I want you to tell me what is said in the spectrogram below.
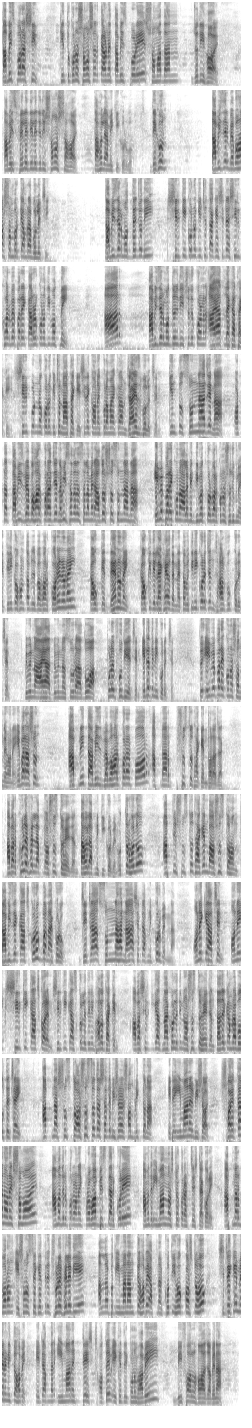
তাবিজ পড়া শির। কিন্তু কোনো সমস্যার কারণে তাবিজ পড়ে সমাধান যদি হয়, তাবিজ ফেলে দিলে যদি সমস্যা হয়, তাহলে আমি কি করব? দেখুন, তাবিজের ব্যবহার সম্পর্কে আমরা বলেছি। তাবিজের মধ্যে যদি শিরকি কোনো কিছু থাকে, সেটা শির হওয়ার ব্যাপারে কারোর কোনো দ্বিমত নেই। আর তাবিজের মধ্যে যদি শুধু কোরআনের আয়াত লেখা থাকে, শিরপূর্ণ কোনো কিছু না থাকে, সেটাকে অনেক কোরআন একরাম জায়েজ বলেছেন। কিন্তু সুন্নাহ যে না, অর্থাৎ তাবিজ ব্যবহার করা যে নবী সাল্লাহ সাল্লামের আদর্শ সুন্নাহ না এই ব্যাপারে কোনো আলেমের দ্বিমত করবার কোনো সুযোগ নেই। তিনি কখন তাবিজ ব্যবহার করেনও নাই, কাউকে দেনও নাই, কাউকে দিয়ে লেখাও দেন নাই। তবে তিনি করেছেন, ঝাড়ফুঁক করেছেন। বিভিন্ন আয়াত, বিভিন্ন সুরা, দোয়া পড়ে ফু দিয়েছেন এটা তিনি করেছেন। তো এই ব্যাপারে কোনো সন্দেহ নেই। এবার আসুন, আপনি তাবিজ ব্যবহার করার পর আপনার সুস্থ থাকেন, ধরা যাক। আবার খুলে ফেললে আপনি অসুস্থ হয়ে যান। তাহলে আপনি কি করবেন? উত্তর হলো, আপনি সুস্থ থাকেন বা অসুস্থ হন, তাবিজে কাজ করুক বা না করুক, যেটা সুন্নাহ না, সেটা আপনি করবেন না। অনেকে আছেন, অনেক শিরকি কাজ করেন শিরকি কাজ করলে তিনি ভালো থাকেন, আবার শিরকি কাজ না করলে তিনি অসুস্থ হয়ে যান। তাদেরকে আমরা বলতে চাই, আপনার সুস্থ অসুস্থতার সাথে বিষয়টা সম্পৃক্ত না, এটা ইমানের বিষয়। শয়তান অনেক সময় আমাদের উপর অনেক প্রভাব বিস্তার করে, আমাদের ইমান নষ্ট করার চেষ্টা করে। আপনার বরং এই সমস্ত ক্ষেত্রে ছুড়ে ফেলে দিয়ে আল্লাহর প্রতি ইমান আনতে হবে, আপনার ক্ষতি হোক, কষ্ট হোক, সেটাকে মেনে নিতে হবে। এটা আপনার ইমানের টেস্ট অতএব এক্ষেত্রে কোনোভাবেই বিফল হওয়া যাবে না।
